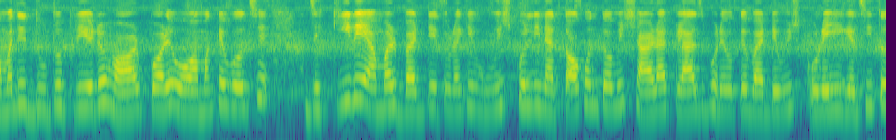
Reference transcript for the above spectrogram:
আমাদের দুটো পিরিয়ড হওয়ার পরে ও আমাকে বলছে যে, কী রে আমার বার্থডে তোরা কি উইশ করলি না? তখন তো আমি সারা ক্লাস ভরে ওকে বার্থডে উইশ করেই গেছি। তো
